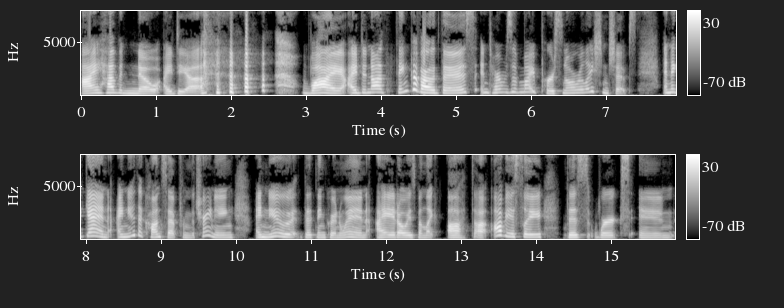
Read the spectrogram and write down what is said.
I have no idea why I did not think about this in terms of my personal relationships. And again, I knew the concept from the training. I knew the think win win. I had always been like, ah, oh, obviously this works in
